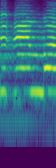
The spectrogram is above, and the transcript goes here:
रे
